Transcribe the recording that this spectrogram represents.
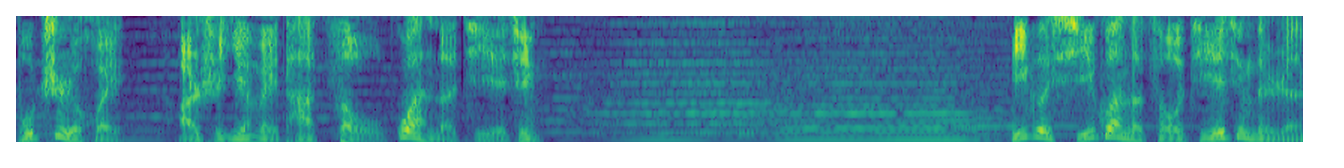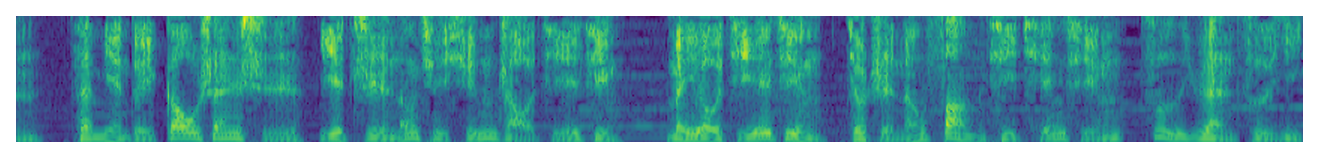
不智慧，而是因为他走惯了捷径。一个习惯了走捷径的人，在面对高山时，也只能去寻找捷径；没有捷径，就只能放弃前行，自怨自艾。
